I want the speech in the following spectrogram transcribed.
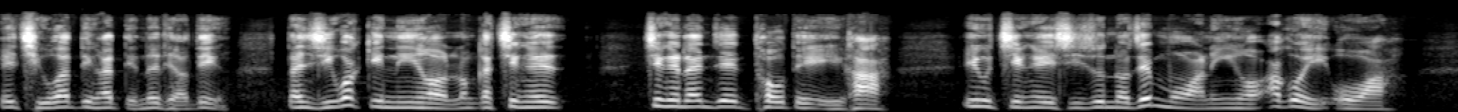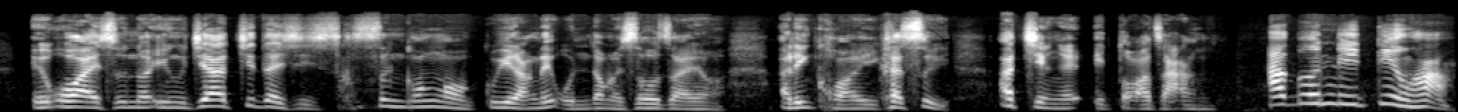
个迄树仔顶啊，垫咧条顶。但是我今年吼，拢甲种喺种喺咱这土地下骹，因为种的时阵哦，这末年吼，还佫会活，会活的时阵哦，因为这即个是算讲哦，规人咧运动的所在哦，啊，恁看伊较水，啊，种的会大丛。啊，阮里长哈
